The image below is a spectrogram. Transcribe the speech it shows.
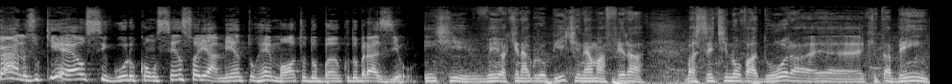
Carlos, o que é o seguro com sensoriamento remoto do Banco do Brasil? A gente veio aqui na Agrobit, né, uma feira bastante inovadora, é, que está bem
